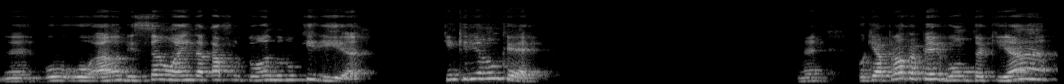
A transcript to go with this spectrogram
Né? O, o, a ambição ainda está flutuando no queria. Quem queria não quer. Né? Porque a própria pergunta que ah,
